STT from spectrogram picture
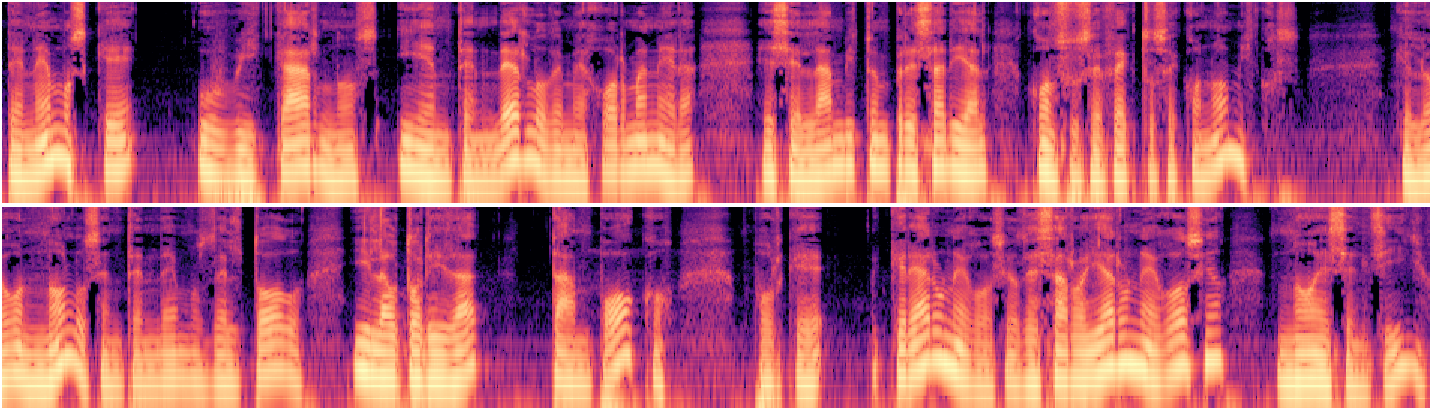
tenemos que ubicarnos y entenderlo de mejor manera es el ámbito empresarial con sus efectos económicos, que luego no los entendemos del todo y la autoridad tampoco, porque crear un negocio, desarrollar un negocio no es sencillo.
